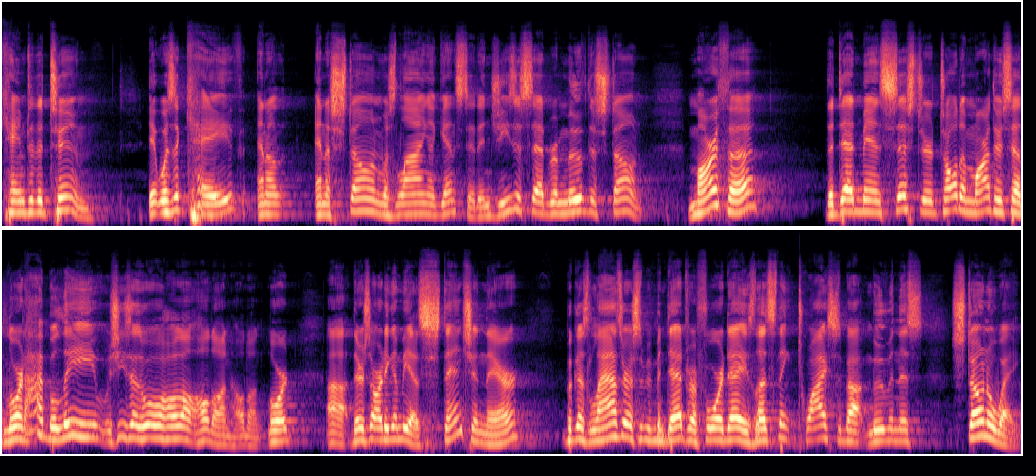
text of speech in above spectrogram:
came to the tomb. It was a cave, and a, and a stone was lying against it. And Jesus said, Remove the stone. Martha, the dead man's sister told him, Martha said, Lord, I believe. She says, well, hold on, hold on, hold on. Lord, uh, there's already going to be a stench in there because Lazarus has been dead for four days. Let's think twice about moving this stone away.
